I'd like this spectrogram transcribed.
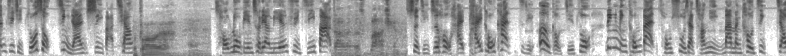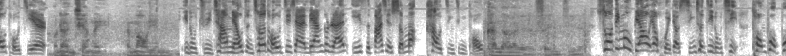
然举起左手，竟然是一把枪，爆了，朝路边车辆连续击发，打了二十八枪。射击之后还抬头看自己恶搞杰作，另一名同伴从树下长影慢慢靠近，交头接耳。我，那很强哎。冒烟，一度举枪瞄准车头，接下来两个人疑似发现什么，靠近镜头，看到那个摄影机了，锁定目标，要毁掉行车记录器，捅破玻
